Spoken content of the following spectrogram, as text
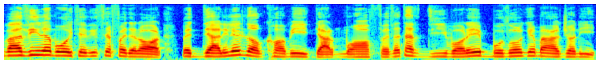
وزیر محیط زیست فدرال به دلیل ناکامی در محافظت از دیواره بزرگ مرجانی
